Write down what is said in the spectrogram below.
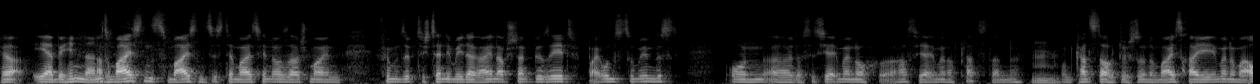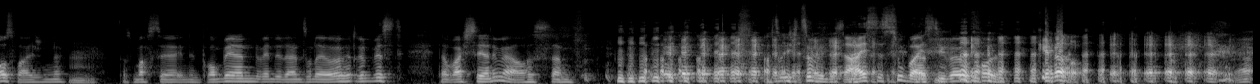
Ja. eher behindernd. Also meistens, meistens ist der Mais hier noch, sag ich mal, in 75 cm Reihenabstand gesät, bei uns zumindest. Und äh, das ist ja immer noch, äh, hast du ja immer noch Platz dann. Ne? Hm. Und kannst auch durch so eine Maisreihe immer noch mal ausweichen. Ne? Hm. Das machst du ja in den Brombeeren, wenn du da in so einer Röhre drin bist, da weichst du ja nicht mehr aus. Dann. also ich zumindest. Da heißt es da ist die zubeißen. Röhre voll. Genau. Ja.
